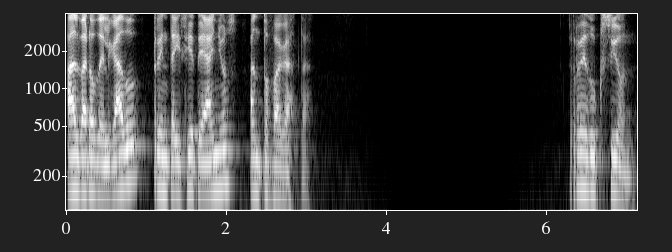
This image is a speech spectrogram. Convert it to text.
Álvaro Delgado, 37 años, Antofagasta. Reducción.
